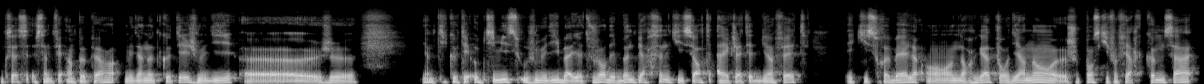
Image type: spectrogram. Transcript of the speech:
Donc ça, ça me fait un peu peur. Mais d'un autre côté, je me dis, euh, je il y a un petit côté optimiste où je me dis bah il y a toujours des bonnes personnes qui sortent avec la tête bien faite et qui se rebellent en orga pour dire non, je pense qu'il faut faire comme ça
